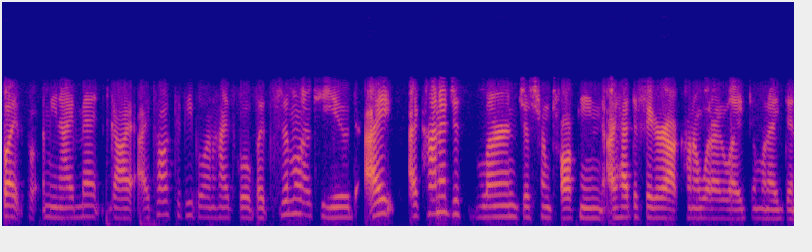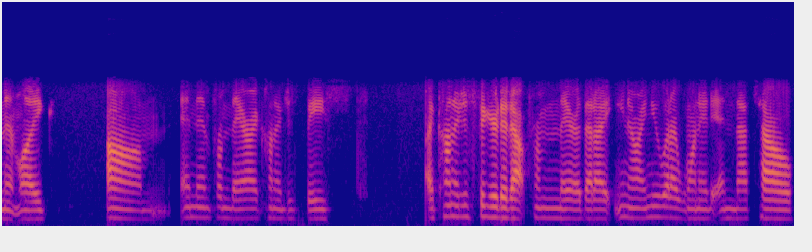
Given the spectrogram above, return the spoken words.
but I mean, I met guy. I talked to people in high school, but similar to you, I I kind of just learned just from talking. I had to figure out kind of what I liked and what I didn't like, um, and then from there, I kind of just based. I kind of just figured it out from there that I, you know, I knew what I wanted, and that's how.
